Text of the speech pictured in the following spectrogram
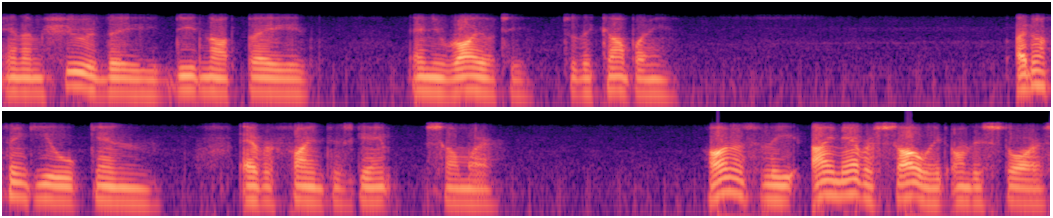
and I'm sure they did not pay any royalty to the company. I don't think you can ever find this game somewhere. Honestly, I never saw it on the stores.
